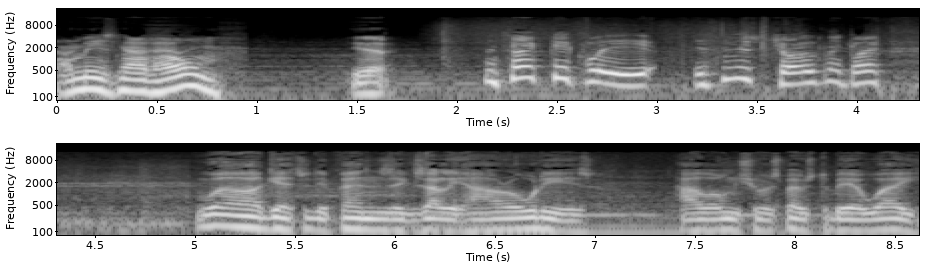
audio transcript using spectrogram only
Mommy's not home. Yep. And technically, isn't this child neglect? Well, I guess it depends exactly how old he is, how long she was supposed to be away,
